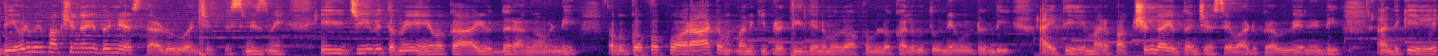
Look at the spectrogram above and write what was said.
దేవుడు మీ పక్షంగా యుద్ధం చేస్తాడు అని చెప్పేసి. నిజమే. ఈ జీవితమే ఒక యుద్ధ రంగం అండి. ఒక గొప్ప పోరాటం మనకి ప్రతి దినము లోకంలో కలుగుతూనే ఉంటుంది. అయితే మన పక్షంగా యుద్ధం చేసేవాడు ప్రభువేనండి. అందుకే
